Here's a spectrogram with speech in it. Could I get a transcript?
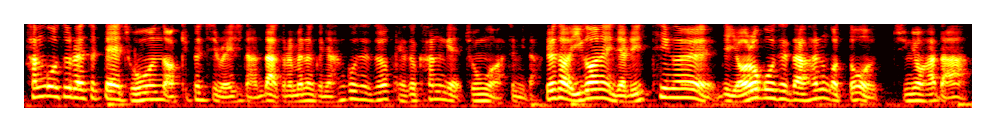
한 곳으로 했을 때 좋은 어큐펜시 레이시 난다 그러면은 그냥 한 곳에서 계속 하는 게 좋은 것 같습니다. 그래서 이거는 이제 리스팅을 이제 여러 곳에다 하는 것도 중요하다.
